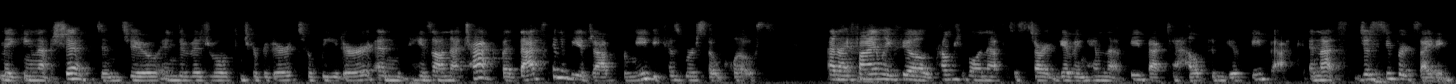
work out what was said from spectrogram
making that shift into individual contributor to leader, and he's on that track. But that's going to be a job for me because we're so close. And I finally feel comfortable enough to start giving him that feedback to help him give feedback. And that's just super exciting.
